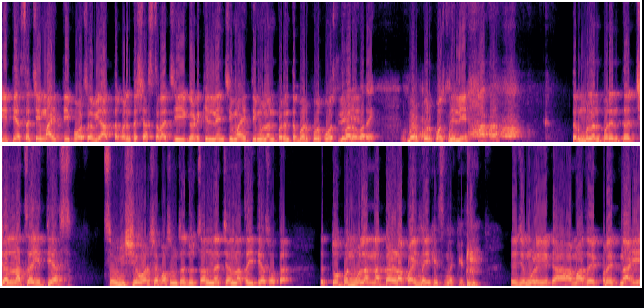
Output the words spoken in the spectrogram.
इतिहासाची माहिती पोहोचावी. आतापर्यंत शस्त्राची गड किल्ल्यांची माहिती मुलांपर्यंत भरपूर पोहोचली बरोबर आहे. भरपूर पोहोचलेली आहे. हा हा. तर मुलांपर्यंत चलनाचा इतिहास सव्वीसशे वर्षापासूनचा जो चलना चलनाचा इतिहास होता तर तो पण मुलांना कळला पाहिजे. नक्कीच नक्कीच. त्याच्यामुळे एक हा माझा एक प्रयत्न आहे.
